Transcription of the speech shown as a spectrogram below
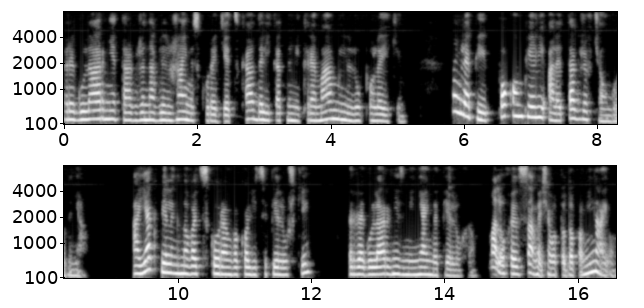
Regularnie także nawilżajmy skórę dziecka delikatnymi kremami lub olejkiem. Najlepiej po kąpieli, ale także w ciągu dnia. A jak pielęgnować skórę w okolicy pieluszki? Regularnie zmieniajmy pieluchę. Maluchy same się o to dopominają.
